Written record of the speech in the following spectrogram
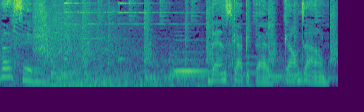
Level 7. Dance Capital Countdown.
